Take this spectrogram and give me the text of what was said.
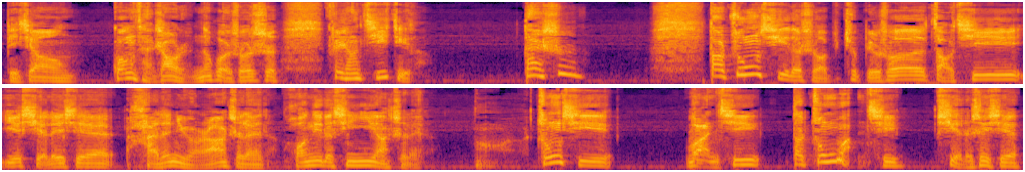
比较光彩照人的，或者说是非常积极的。但是呢，到中期的时候，就比如说早期也写了一些《海的女儿》啊之类的，《皇帝的新衣》啊之类的啊。中期、晚期到中晚期写的这些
